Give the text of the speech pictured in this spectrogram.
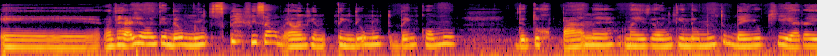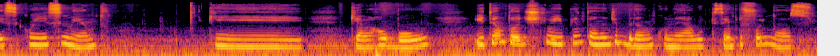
É... Na verdade, ela entendeu muito superficialmente. Ela entendeu muito bem como deturpar, né? Mas ela entendeu muito bem o que era esse conhecimento que, que ela roubou e tentou destruir pintando de branco, né? Algo que sempre foi nosso.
